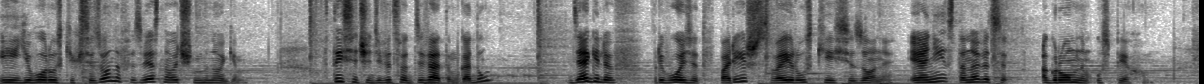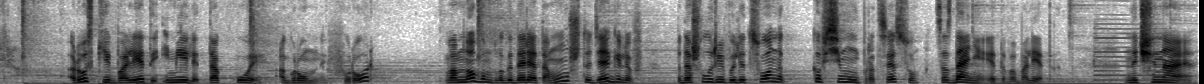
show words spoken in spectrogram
и его русских сезонов известно очень многим. 1909 году Дягилев привозит в Париж свои русские сезоны, и они становятся огромным успехом. Русские балеты имели такой огромный фурор во многом благодаря тому, что Дягилев подошел революционно ко всему процессу создания этого балета, начиная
